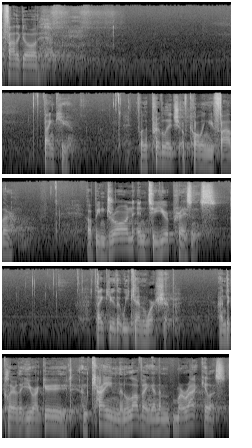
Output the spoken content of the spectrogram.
Father God, thank you for the privilege of calling you Father, of being drawn into your presence. Thank you that we can worship and declare that you are good and kind and loving and miraculous.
